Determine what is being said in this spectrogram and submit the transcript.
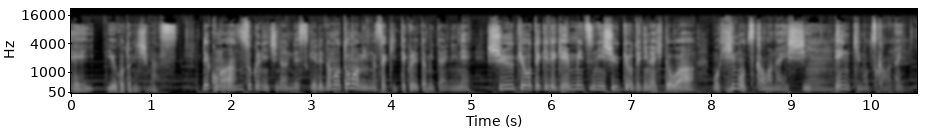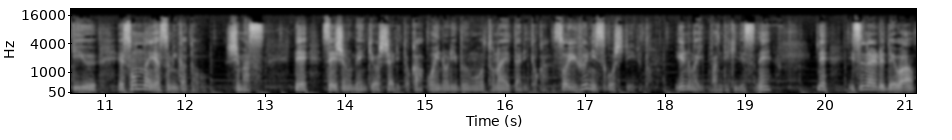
えーいうことにします。で、この安息日なんですけれども、ともみんがさっき言ってくれたみたいにね、宗教的で厳密に宗教的な人は、もう火も使わないし、うん電気も使わないっていう、えそんな休み方をします。で、聖書の勉強をしたりとか、お祈り文を唱えたりとか、そういうふうに過ごしているというのが一般的ですね。で、イスラエルでは、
